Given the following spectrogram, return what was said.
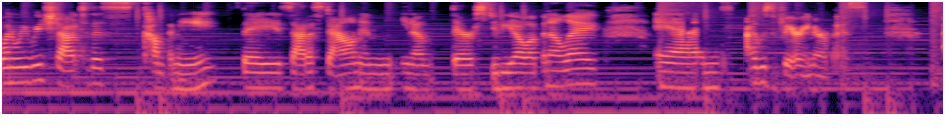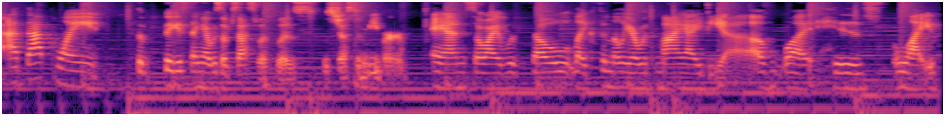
when we reached out to this company, they sat us down in, you know, their studio up in LA and I was very nervous. At that point, the biggest thing I was obsessed with was was Justin Bieber. And so I was so like familiar with my idea of what his life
